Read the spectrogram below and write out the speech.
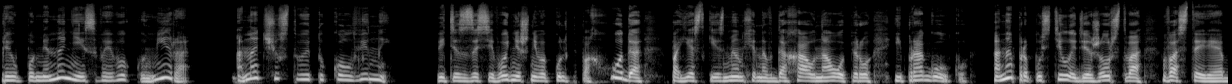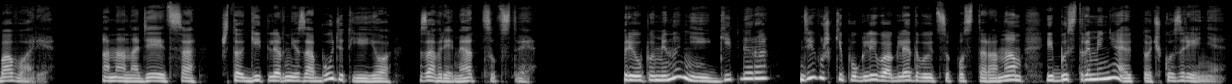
При упоминании своего кумира она чувствует укол вины. Ведь из-за сегодняшнего культпохода, поездки из Мюнхена в Дахау на оперу и прогулку, она пропустила дежурство в Астерия Бавария. Она надеется, что Гитлер не забудет ее за время отсутствия. При упоминании Гитлера девушки пугливо оглядываются по сторонам и быстро меняют точку зрения.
